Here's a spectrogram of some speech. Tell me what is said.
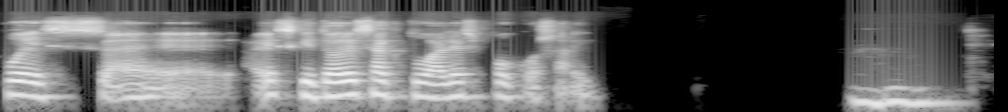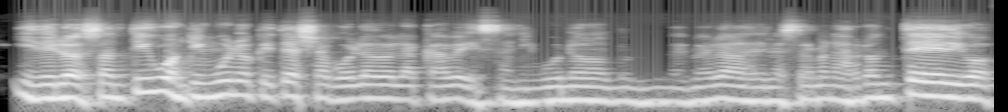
pues eh, escritores actuales pocos hay. Y de los antiguos, ninguno que te haya volado la cabeza, ninguno, me hablabas de las hermanas Bronte, digo,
